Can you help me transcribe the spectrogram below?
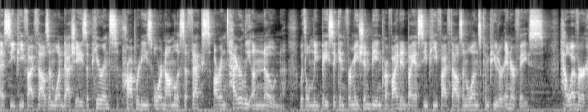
SCP-5001-A's appearance, properties, or anomalous effects are entirely unknown, with only basic information being provided by SCP-5001's computer interface. However,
